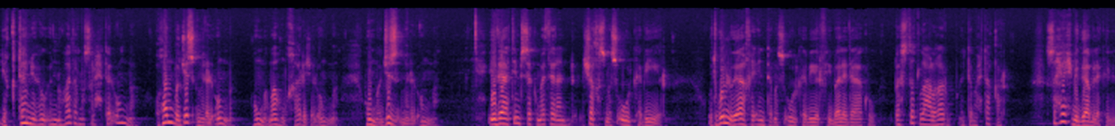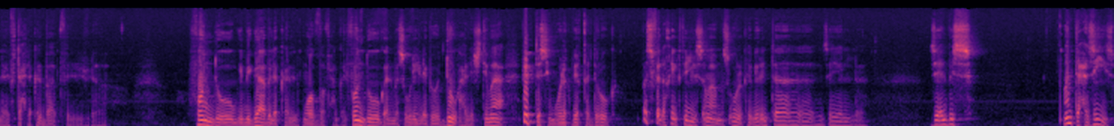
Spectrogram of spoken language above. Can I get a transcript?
يقتنعوا أنه هذا مصلحة الأمة. هم جزء من الأمة. هم ما هم خارج الأمة. هم جزء من الأمة. إذا تمسك مثلا شخص مسؤول كبير وتقول له يا أخي أنت مسؤول كبير في بلدك بس تطلع الغرب أنت محتقر. صحيح بيقابلك اللي يفتح لك الباب في الفندق بيقابلك الموظف حق الفندق المسؤولين اللي بيودوك على الاجتماع بيبتسموا لك بيقدروك. بس في الأخير تجلس أمام المسؤول الكبير أنت زي زي البس. ما أنت عزيز.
